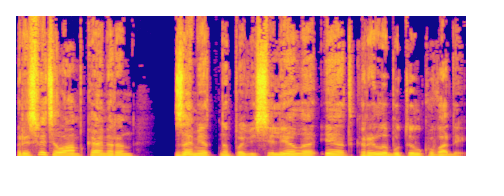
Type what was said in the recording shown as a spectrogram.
При свете ламп Камерон заметно повеселела и открыла бутылку воды.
